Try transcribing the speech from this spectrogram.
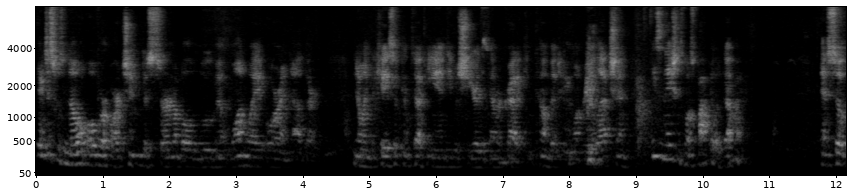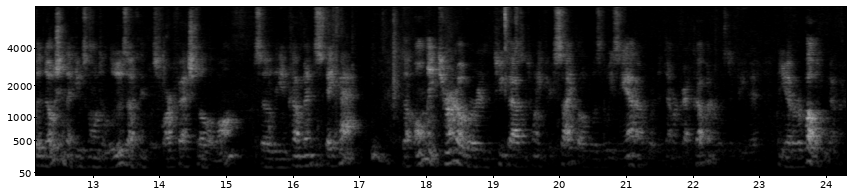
There just was no overarching discernible movement one way or another. You know, in the case of Kentucky, Andy Beshear, the Democratic incumbent who won re-election, he's the nation's most popular governor. And so the notion that he was going to lose, I think, was far-fetched all along. So the incumbents stayed pat. The only turnover in the 2023 cycle was Louisiana, where the Democrat governor was defeated, and you had a Republican governor.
